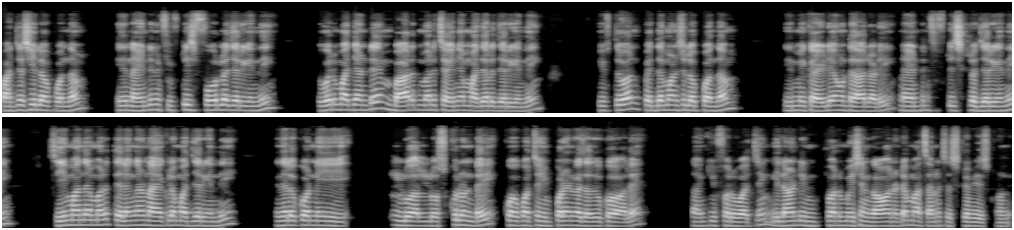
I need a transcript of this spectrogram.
పంచశీల ఒప్పందం. ఇది నైన్టీన్ ఫిఫ్టీ ఫోర్లో జరిగింది. ఎవరి మధ్య అంటే భారత్ మరియు చైనా మధ్యలో జరిగింది. ఫిఫ్త్ వన్ పెద్ద మనుషుల ఒప్పందం. ఇది మీకు ఐడియా ఉంటుంది ఆల్రెడీ. నైన్టీన్ ఫిఫ్టీ సిక్స్లో జరిగింది. సీమాంధ్ర మరియు తెలంగాణ నాయకుల మధ్య జరిగింది. ఇందులో కొన్ని లొసుకులు ఉంటాయి. కొంచెం ఇంపార్టెంట్గా చదువుకోవాలి. థ్యాంక్ యూ ఫర్ వాచింగ్ ఇలాంటి ఇన్ఫర్మేషన్ కావాలంటే మా ఛానల్ సబ్స్క్రైబ్ చేసుకోండి.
